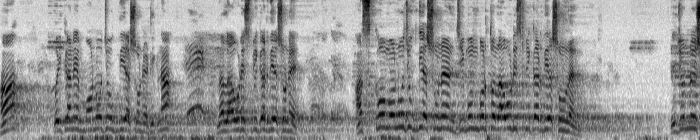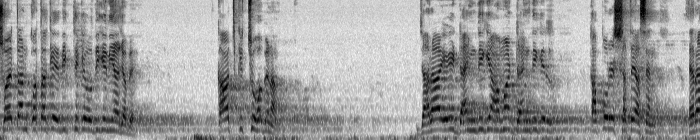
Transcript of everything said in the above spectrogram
হ্যাঁ? ওইখানে মনোযোগ দিয়া শোনে, ঠিক না? না লাউড স্পিকার দিয়ে শোনে। আজকেও মনোযোগ দিয়ে শুনেন জীবনভর তো লাউড স্পিকার দিয়ে শুনলেন। এই জন্যই শয়তান কথাকে এদিক থেকে ওদিকে নিয়ে যাবে। কাজ কিচ্ছু হবে না। যারা এই ডাইন দিকে, আমার ডাইন দিকের কাপড়ের সাথে আছেন এরা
